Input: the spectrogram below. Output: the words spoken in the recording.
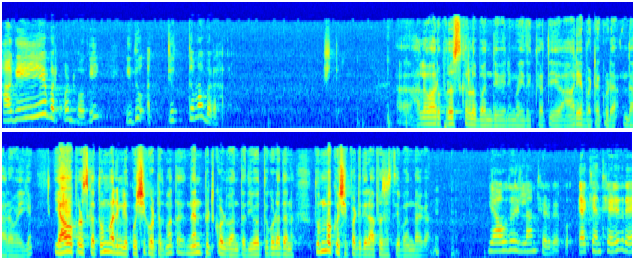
ಹಾಗೇ ಬರ್ಕೊಂಡು ಹೋಗಿ, ಇದು ಅತ್ಯುತ್ತಮ ಬರಹ. ಹಲವಾರು ಪುರಸ್ಕಾರಗಳು ಬಂದಿವೆ ನಿಮ್ಮ ಇದಕ್ಕೆ ಆರ್ಯಭಟ ಕೂಡ ಧಾರಾವಾಹಿಗೆ. ಯಾವ ಪುರಸ್ಕಾರ ತುಂಬ ನಿಮಗೆ ಖುಷಿ ಕೊಟ್ಟದ್ದು ಮತ್ತು ನೆನ್ಪಿಟ್ಕೊಳ್ಳುವಂಥದ್ದು ಇವತ್ತು ಕೂಡ ಅದನ್ನು ತುಂಬ ಖುಷಿ ಪಟ್ಟಿದ್ದೀರಾ ಆ ಪ್ರಶಸ್ತಿ ಬಂದಾಗ? ಯಾವುದೂ ಇಲ್ಲ ಅಂತ ಹೇಳಬೇಕು. ಯಾಕೆ ಅಂತ ಹೇಳಿದರೆ,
